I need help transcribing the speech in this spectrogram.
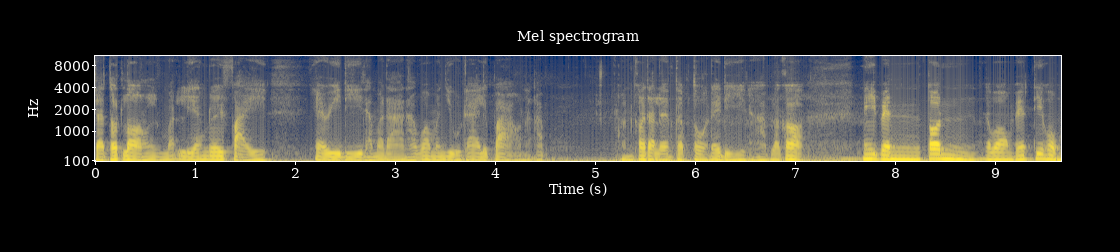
จะทดลองเลี้ยงด้วยไฟ LED ธรรมดานะครับว่ามันอยู่ได้หรือเปล่านะครับ มันก็จะเริ่มเติบโตได้ดีนะครับ แล้วก็นี่เป็นต้นกระบองเพชรที่ผม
